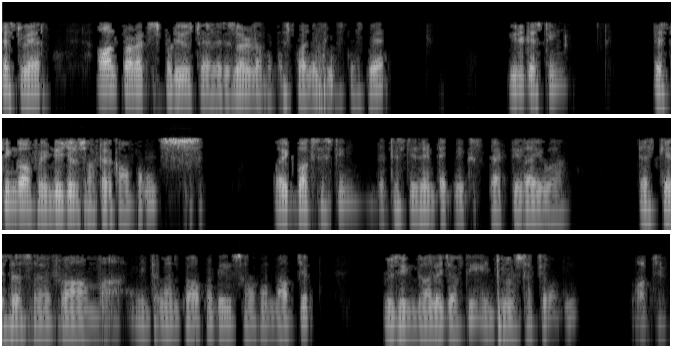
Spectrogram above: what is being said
Testware all products produced as a result of a test project is testware. Unit testing testing of individual software components white box testing the test design techniques that derive uh, test cases uh, from uh, internal properties of an object using knowledge of the internal structure of the object.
